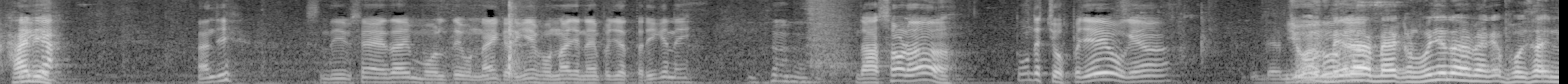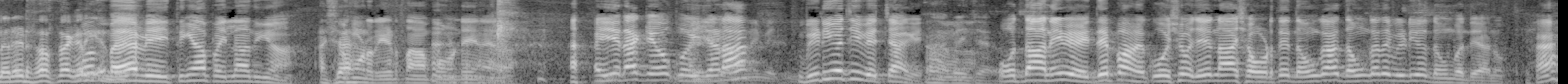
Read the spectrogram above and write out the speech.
ਹਾਂਜੀ? ਹਾਂਜੀ। ਸੰਦੀਪ ਸਿੰਘ ਇਹਦਾ ਹੀ ਮੁੱਲ ਤੇ ਉਨਾ ਹੀ ਕਰੀਏ ਫੋਨਾਂ ਜਿੰਨੇ 75 ਹੀ ਕਿ ਨਹੀਂ? ਦੱਸ ਹੁਣ ਤੂੰ ਤੇ ਚੁੱਪ ਜੇ ਹੋ ਗਿਆ। ਜੋ ਮੇਰਾ ਮੈਂ ਕਨਫਿਊਜ਼ਨ ਹੋਇਆ ਮੈਂ ਕਿ ਫੌਜਾ ਇੰਨਾ ਰੇਟ ਸਸਤਾ ਕਰੀ ਮੈਂ ਵੇਚਤੀਆਂ ਪਹਿਲਾਂ ਦੀਆਂ। ਤੇ ਹੁਣ ਰੇਟ ਤਾਂ ਪਾਉਂਦੇ ਨੇ ਇਹਦਾ। ਇਹ ਨਾ ਕਿਉਂ ਕੋਈ ਜਾਣਾ ਵੀਡੀਓ 'ਚ ਹੀ ਵੇਚਾਂਗੇ। ਉਦਾਂ ਨਹੀਂ ਵੇਚਦੇ ਭਾਵੇਂ ਕੁਛ ਹੋ ਜੇ ਨਾ ਸ਼ਾਰਟ ਤੇ ਦਊਂਗਾ ਦਊਂਗਾ ਤੇ ਵੀਡੀਓ ਦਊਂ ਬੰਦਿਆਂ ਨੂੰ ਹੈ?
